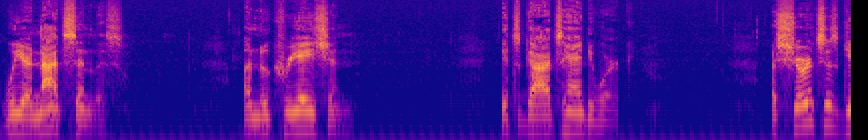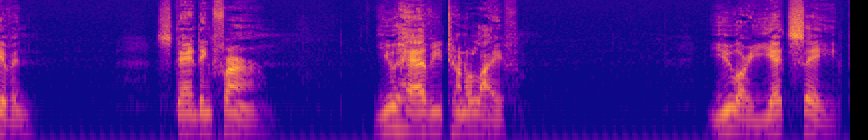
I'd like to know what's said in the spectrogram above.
We are not sinless. A new creation. It's God's handiwork. Assurances given. Standing firm. You have eternal life. You are yet saved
